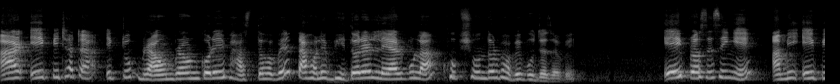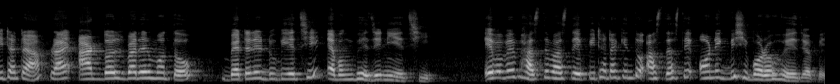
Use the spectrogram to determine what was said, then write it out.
আর এই পিঠাটা একটু ব্রাউন ব্রাউন করেই ভাজতে হবে, তাহলে ভিতরের লেয়ারগুলা খুব সুন্দরভাবে বোঝা যাবে। এই প্রসেসিংয়ে আমি এই পিঠাটা প্রায় আট দশ বারের মতো ব্যাটারে ডুবিয়েছি এবং ভেজে নিয়েছি। এভাবে ভাজতে ভাজতে পিঠাটা কিন্তু আস্তে আস্তে অনেক বেশি বড় হয়ে যাবে।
